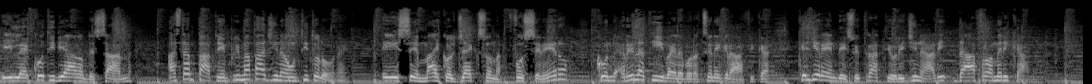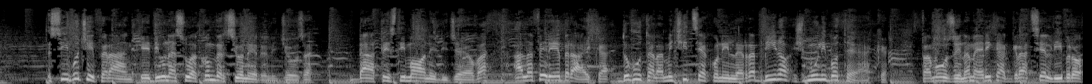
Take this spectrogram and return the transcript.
Il quotidiano The Sun ha stampato in prima pagina un titolone. E se Michael Jackson fosse nero, con relativa elaborazione grafica che gli rende i suoi tratti originali da afroamericano. Si vocifera anche di una sua conversione religiosa, da testimone di Geova alla fede ebraica dovuta all'amicizia con il rabbino Shmuli Boteach, famoso in America grazie al libro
